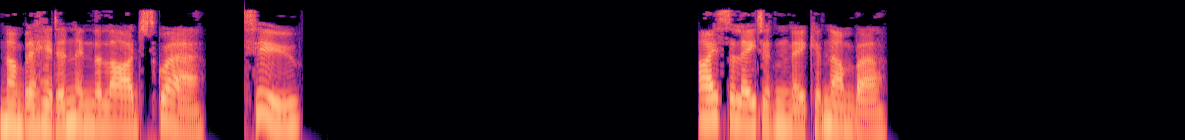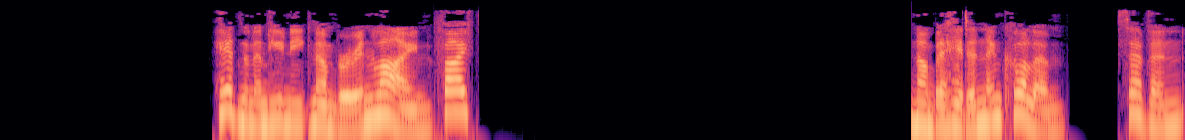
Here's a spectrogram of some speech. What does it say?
Number hidden in the large square 2 Isolated and naked number. Hidden and unique number in line 5 Number hidden in column 7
